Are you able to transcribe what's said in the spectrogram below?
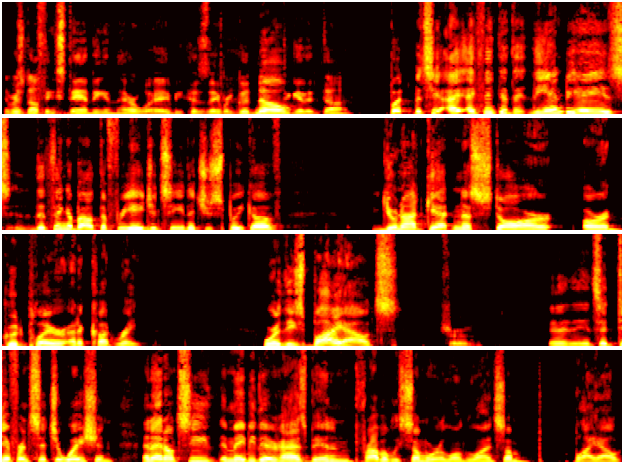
there was nothing standing in their way because they were good No. enough to get it done. But but see, I, I think that the, the NBA is the thing about the free agency that you speak of. You're not getting a star or a good player at a cut rate. Where these buyouts, true, it's a different situation, and I don't see. Maybe there has been, and probably somewhere along the line, some buyout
